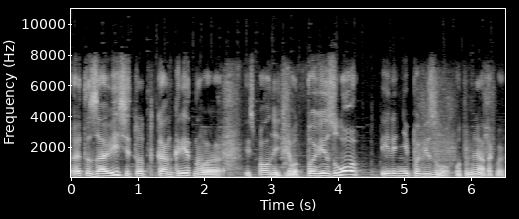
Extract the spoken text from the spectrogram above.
это зависит от конкретного исполнителя. Вот повезло или не повезло. Вот у меня такое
